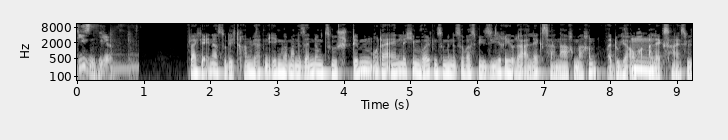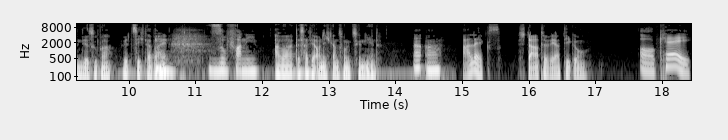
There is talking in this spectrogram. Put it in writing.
diesen hier. Vielleicht erinnerst du dich dran, wir hatten irgendwann mal eine Sendung zu Stimmen oder ähnlichem, wollten zumindest sowas wie Siri oder Alexa nachmachen, weil du ja auch Mhm. Alex heißt. Wir sind ja super witzig dabei. Mhm. So funny. Aber das hat ja auch nicht ganz funktioniert. Uh -uh. Alex, starte Vertigo. Okay.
